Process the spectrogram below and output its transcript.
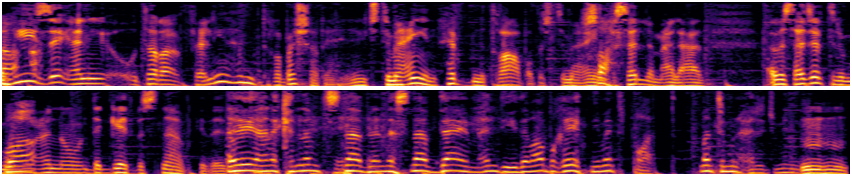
وهي زي يعني وترى فعليا إحنا ترى بشر يعني اجتماعيا نحب نترابط اجتماعيا صح. نسلم على هذا. بس عجبتني الموضوع و- إنه دقيت بسناب كذا. اي أنا كلمت سناب لأن سناب دايم عندي إذا ما بغيتني ما أنت براد ما أنت منحرج مني.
